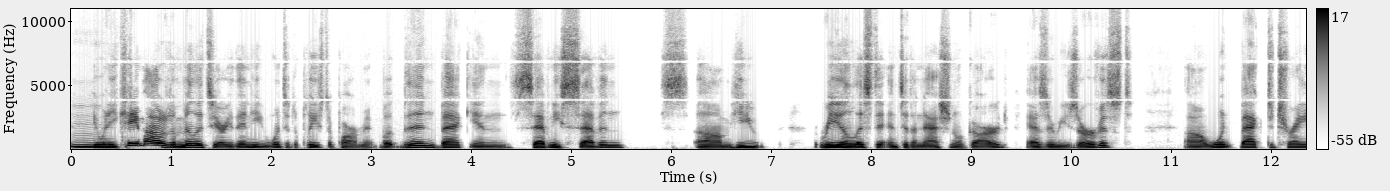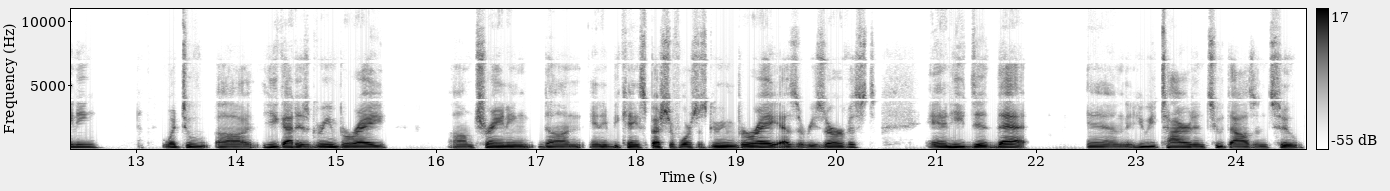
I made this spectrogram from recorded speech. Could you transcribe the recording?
Mm. When he came out of the military, then he went to the police department. But then back in 77, um, he re-enlisted into the National Guard as a reservist, uh, went back to training, went to, uh, he got his Green Beret um, training done, and he became Special Forces Green Beret as a reservist. And he did that, and he retired in 2002.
